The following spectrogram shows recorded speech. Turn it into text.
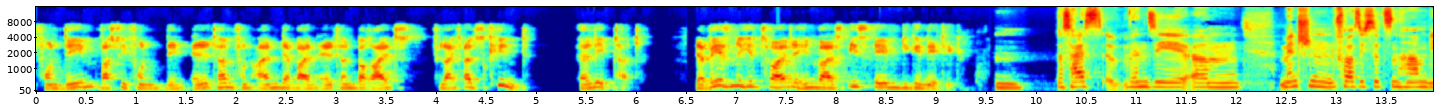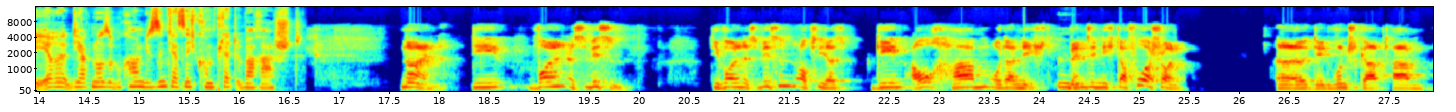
von dem, was sie von den Eltern, von einem der beiden Eltern bereits vielleicht als Kind erlebt hat. Der wesentliche zweite Hinweis ist eben die Genetik. Mhm. Das heißt, wenn Sie ähm, Menschen vor sich sitzen haben, die ihre Diagnose bekommen, die sind jetzt nicht komplett überrascht. Nein, die wollen es wissen. Die wollen es wissen, ob sie das Gen auch haben oder nicht. Mhm. Wenn sie nicht davor schon äh, den Wunsch gehabt haben,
